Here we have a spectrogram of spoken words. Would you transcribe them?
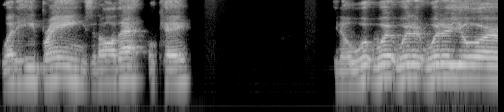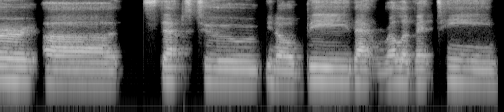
what he brings and all that. Okay. You know, what what what are, what are your uh, steps to you know be that relevant team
